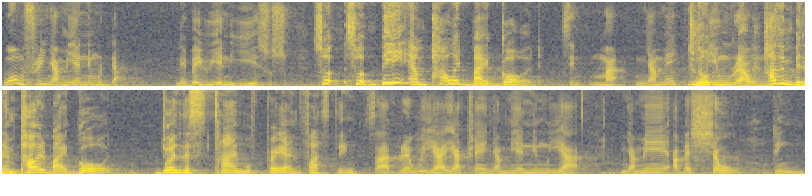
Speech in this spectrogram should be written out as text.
wɔmfiri nyame anim da. Na ɛbɛwie ne yie so so So, so being empowered by God, nti ma nyame no, tumi nwura wo mu. having been empowered by God during this time of prayer and fasting, saa berɛ wei a yɛatwɛn nyame anim yi a nyame abɛhyɛ wo den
